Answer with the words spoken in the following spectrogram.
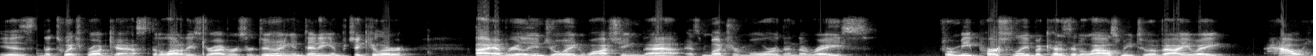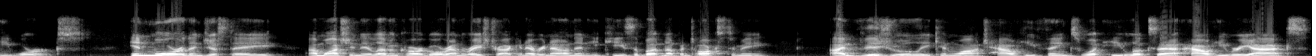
is the Twitch broadcast that a lot of these drivers are doing, and Denny in particular. I have really enjoyed watching that as much or more than the race for me personally because it allows me to evaluate how he works in more than just a I'm watching the 11 car go around the racetrack and every now and then he keys a button up and talks to me. I visually can watch how he thinks, what he looks at, how he reacts.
